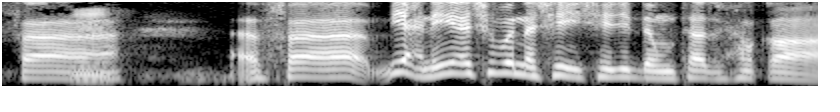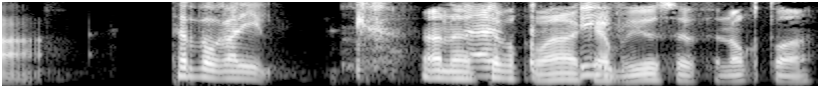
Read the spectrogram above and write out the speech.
ف مم. ف يعني أشوف إنه شيء شيء جدا ممتاز وحلقة ترضى الغليل. أنا أتفق معك أبو يوسف في نقطة.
